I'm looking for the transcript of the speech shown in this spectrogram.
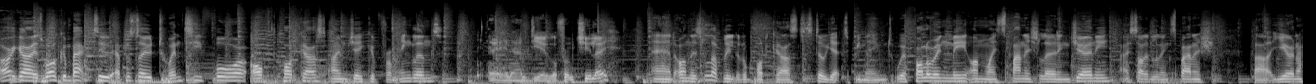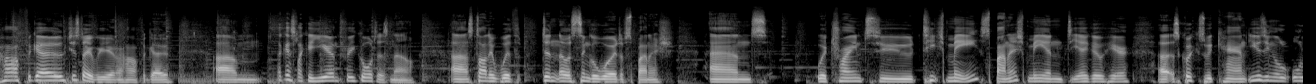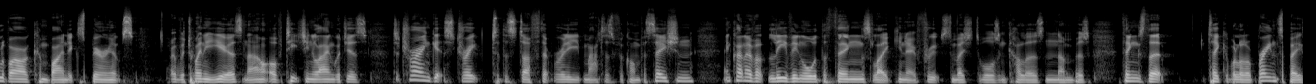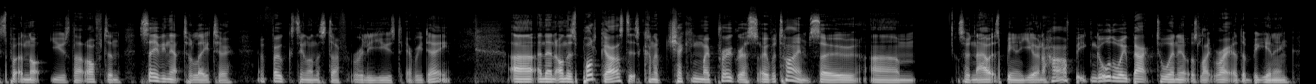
All right, guys, welcome back to episode 24 of the podcast. I'm Jacob from England. And I'm Diego from Chile. And on this lovely little podcast, still yet to be named, we're following me on my Spanish learning journey. I started learning Spanish about a year and a half ago, just over a year and a half ago. Um, I guess like a year and three quarters now. Uh, started with, didn't know a single word of Spanish, and we're trying to teach me Spanish, me and Diego here, uh, as quick as we can, using all, all of our combined experience over 20 years now of teaching languages to try and get straight to the stuff that really matters for conversation and kind of leaving all the things like, you know, fruits and vegetables and colors and numbers, things that take up a lot of brain space but are not used that often, saving that till later and focusing on the stuff really used every day. Uh, and then on this podcast, it's kind of checking my progress over time. So, um, so now it's been a year and a half, but you can go all the way back to when it was like right at the beginning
